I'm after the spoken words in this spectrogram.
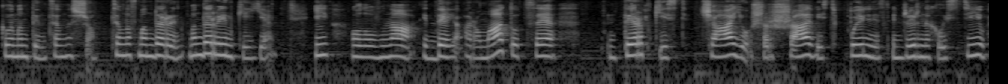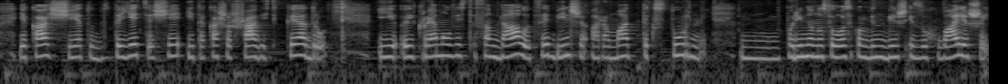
клементин. Це в нас що? Це в нас мандарин. Мандаринки є. І головна ідея аромату це терпкість чаю, шершавість, пильність інжирних листів, яка ще тут додається ще і така шершавість кедру. І, і кремовість сандалу це більше аромат текстурний. Порівняно з філосиком він більш і зухваліший.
